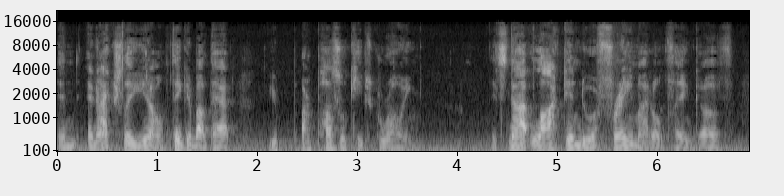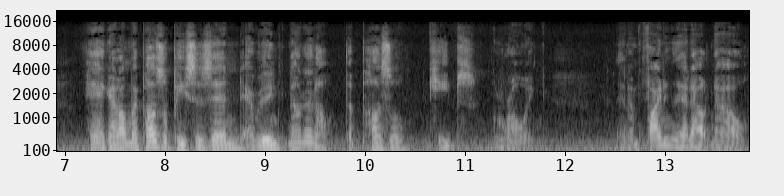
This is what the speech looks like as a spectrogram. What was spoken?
And, and actually, you know, thinking about that, your, our puzzle keeps growing. It's not locked into a frame, I don't think, of, hey, I got all my puzzle pieces in, everything. No, no, no. The puzzle keeps growing. And I'm finding that out now,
